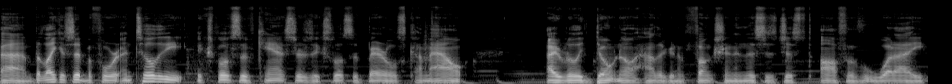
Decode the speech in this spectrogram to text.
Um, but like I said before, until the explosive canisters, explosive barrels come out, I really don't know how they're going to function, and this is just off of what I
